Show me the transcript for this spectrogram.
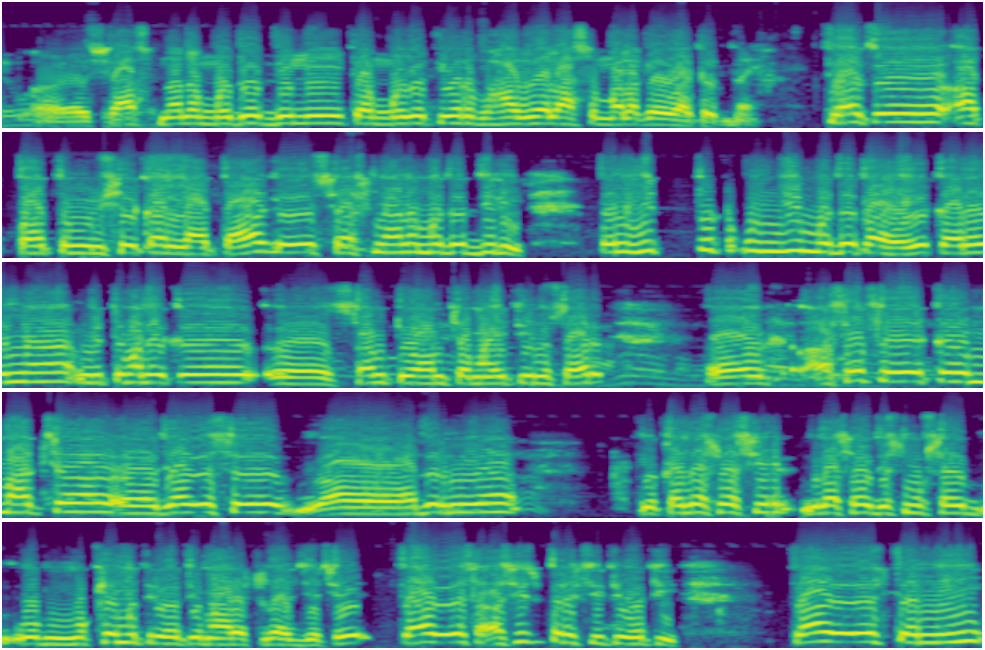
अं, शासनानं मदत दिली त्या मदतीवर भागेल असं मला काही वाटत नाही. त्याच आता तुम्ही विषय काढला आता की शासनानं मदत दिली. पण ही तुटपुंजी मदत आहे कारण अं, मी तुम्हाला एक अं, सांगतो आमच्या माहितीनुसार. अं, असंच एक मागच्या अं, ज्यावेळेस अं, आदरणीय कैलासवासी विलासराव देशमुख साहेब मुख्यमंत्री होते महाराष्ट्र राज्याचे त्यावेळेस अशीच परिस्थिती होती. त्यावेळेस त्यांनी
